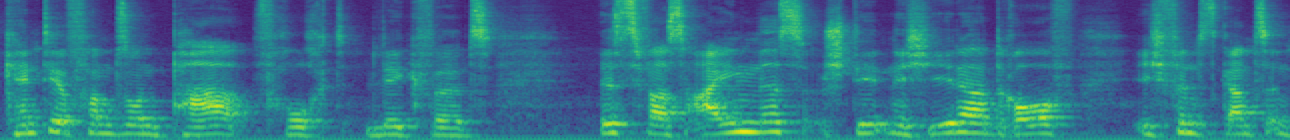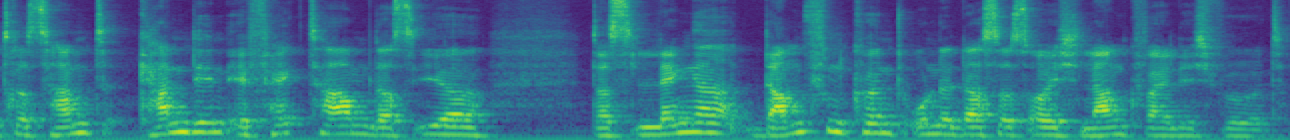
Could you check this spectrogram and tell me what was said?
Kennt ihr von so ein paar Fruchtliquids. Ist was eigenes, steht nicht jeder drauf. Ich finde es ganz interessant, kann den Effekt haben, dass ihr das länger dampfen könnt, ohne dass es euch langweilig wird.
